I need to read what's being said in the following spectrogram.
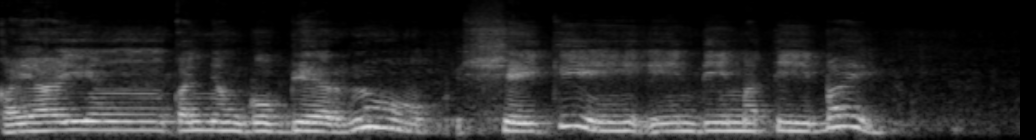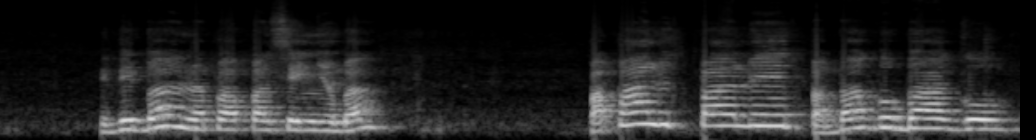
kaya yung kanyang gobyerno, shaky, hindi matibay. Eh, di ba? Napapansin nyo ba? Papalit-palit, pabago-bago.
